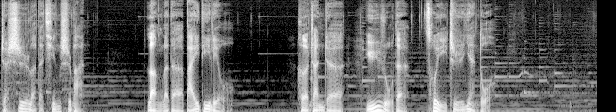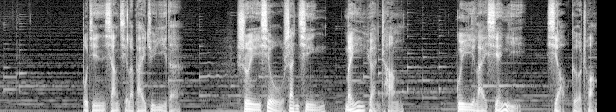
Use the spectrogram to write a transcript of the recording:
这湿了的青石板、冷了的白堤柳和沾着雨乳的翠枝燕朵。不禁想起了白居易的水秀山青梅远长，归来闲倚小阁窗。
